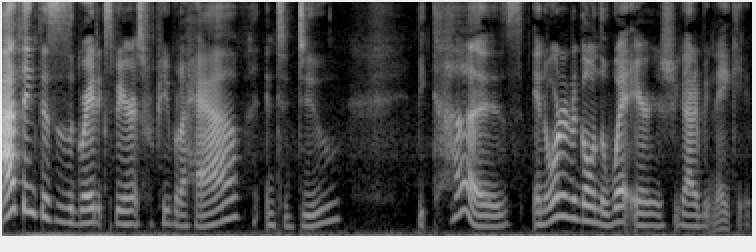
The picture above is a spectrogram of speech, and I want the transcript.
I think this is a great experience for people to have and to do because in order to go in the wet areas, you got to be naked.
